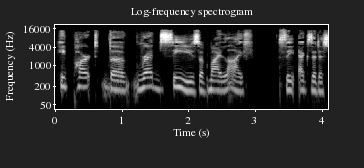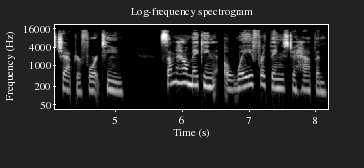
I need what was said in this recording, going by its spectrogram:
He'd part the red seas of my life See Exodus chapter 14. Somehow making a way for things to happen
